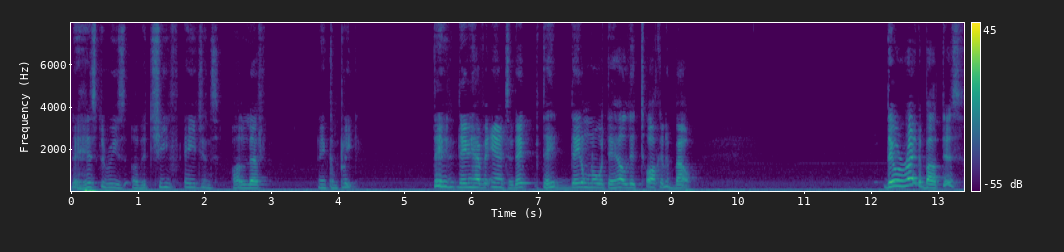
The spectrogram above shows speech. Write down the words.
the histories of the chief agents are left incomplete. They didn't, they didn't have an answer. They, they, they don't know what the hell they're talking about. They were right about this.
